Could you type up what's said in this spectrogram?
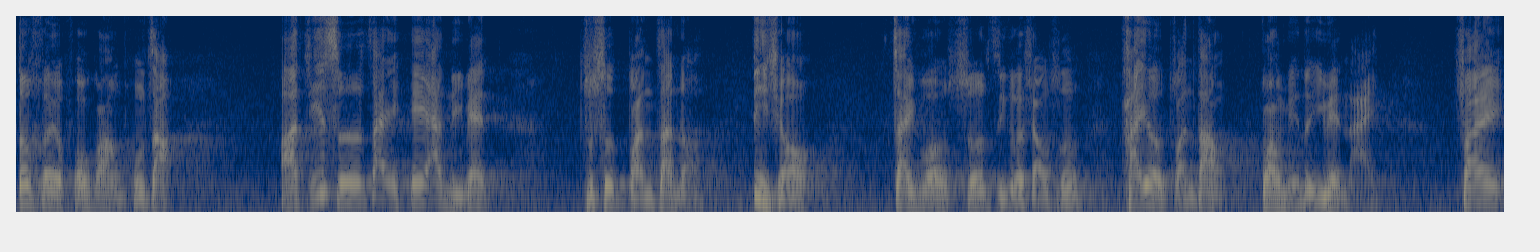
都可以佛光普照。啊，即使在黑暗里面，只是短暂的，地球再过十几个小时，它又转到光明的一面来，所以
